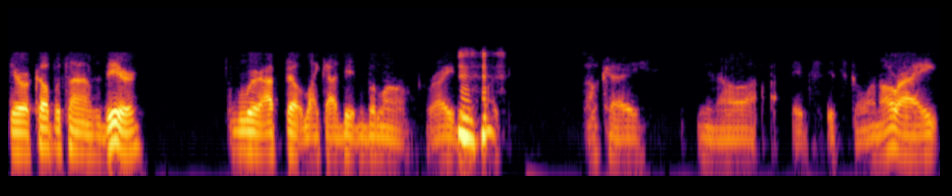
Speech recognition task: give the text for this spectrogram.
There were a couple times there where I felt like I didn't belong. Right? Mhm. like, okay, you know, it's it's going all right,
